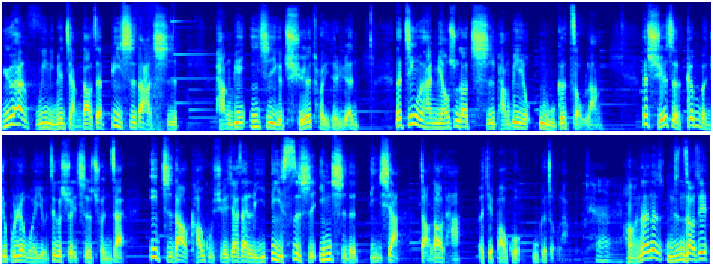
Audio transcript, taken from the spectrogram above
约翰福音》里面讲到，在毕士大池旁边医治一个瘸腿的人，那经文还描述到池旁边有五个走廊。那学者根本就不认为有这个水池的存在，一直到考古学家在离地四十英尺的底下找到它，而且包括五个走廊。好，那那你知道这些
